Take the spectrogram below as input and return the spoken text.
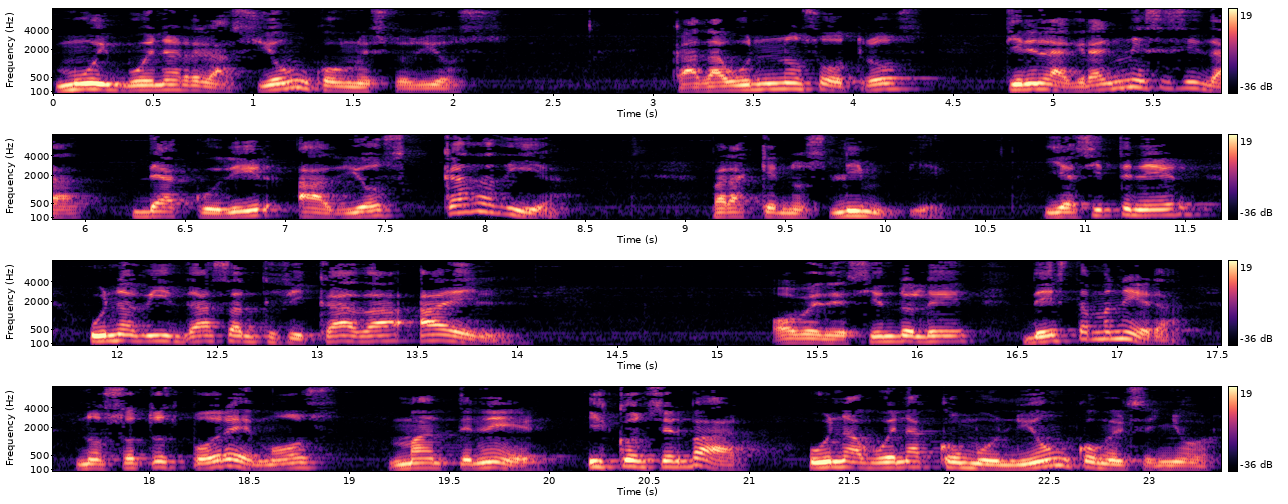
muy buena relación con nuestro Dios. Cada uno de nosotros tiene la gran necesidad de acudir a Dios cada día para que nos limpie y así tener una vida santificada a Él. Obedeciéndole de esta manera, nosotros podremos mantener y conservar una buena comunión con el Señor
